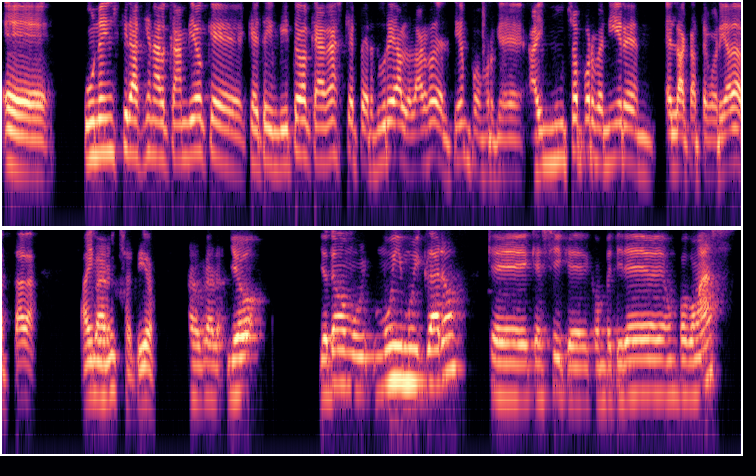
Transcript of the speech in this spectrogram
eh, una inspiración al cambio que, te invito a que hagas que perdure a lo largo del tiempo, porque hay mucho por venir en la categoría adaptada. Hay mucho, tío. Claro, claro. Yo, yo tengo muy, muy, muy claro que, que, sí, que competiré un poco más,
